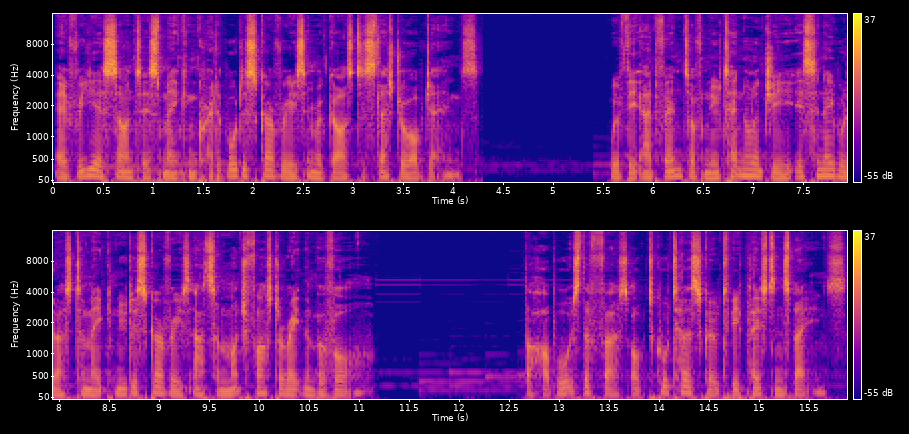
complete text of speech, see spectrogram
Every year scientists make incredible discoveries in regards to celestial objects. With the advent of new technology, it's enabled us to make new discoveries at a much faster rate than before. The Hubble is the first optical telescope to be placed in space.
